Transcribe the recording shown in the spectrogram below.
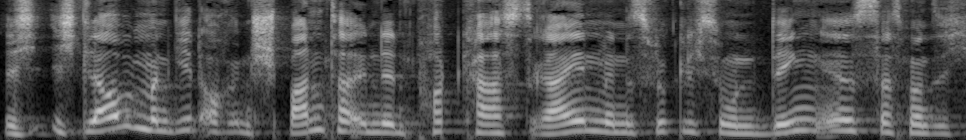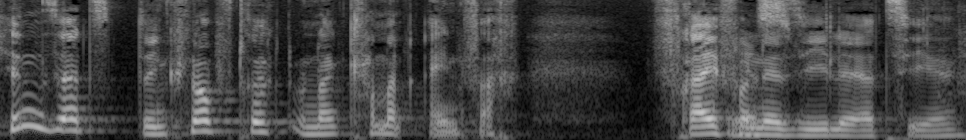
Ich, ich glaube, man geht auch entspannter in den Podcast rein, wenn es wirklich so ein Ding ist, dass man sich hinsetzt, den Knopf drückt und dann kann man einfach frei von Yes. der Seele erzählen.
